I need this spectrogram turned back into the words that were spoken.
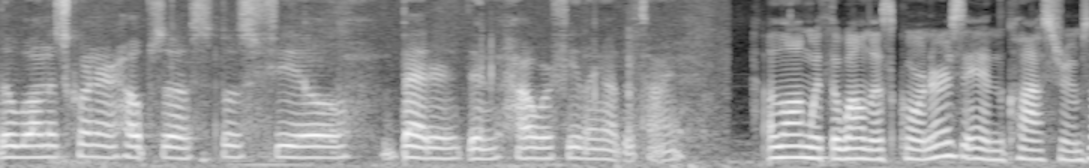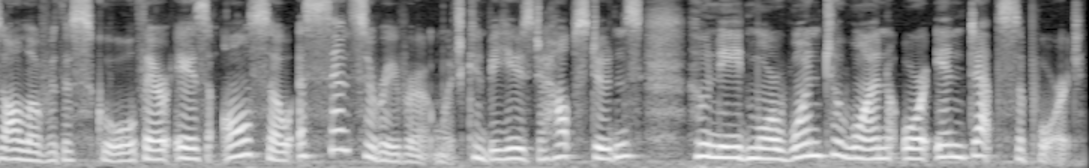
the Wellness Corner helps us, us feel better than how we're feeling at the time. Along with the wellness corners in classrooms all over the school, there is also a sensory room, which can be used to help students who need more one to one or in depth support.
